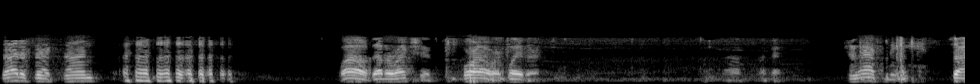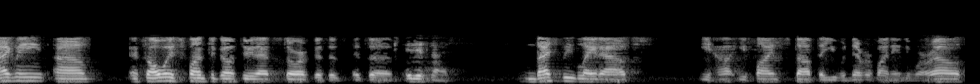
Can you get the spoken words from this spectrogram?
side effects, son. wow, that erection. Four hours later. Oh, okay. To Acme. So Acme, um, it's always fun to go through that store because it's it's a It is nice. nicely laid out. You ha- you find stuff that you would never find anywhere else,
